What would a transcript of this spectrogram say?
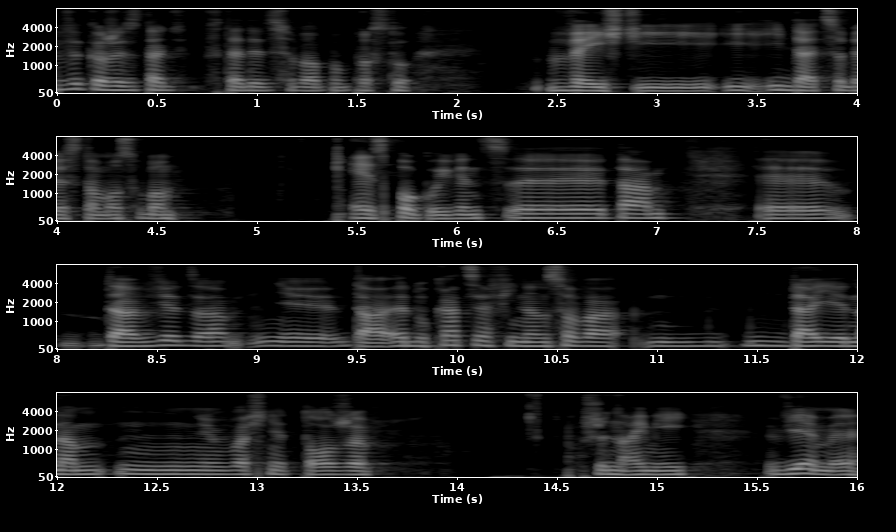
wykorzystać, wtedy trzeba po prostu wyjść i, i, i dać sobie z tą osobą e, spokój, więc e, ta, e, ta wiedza, ta edukacja finansowa daje nam mm, właśnie to, że przynajmniej wiemy,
